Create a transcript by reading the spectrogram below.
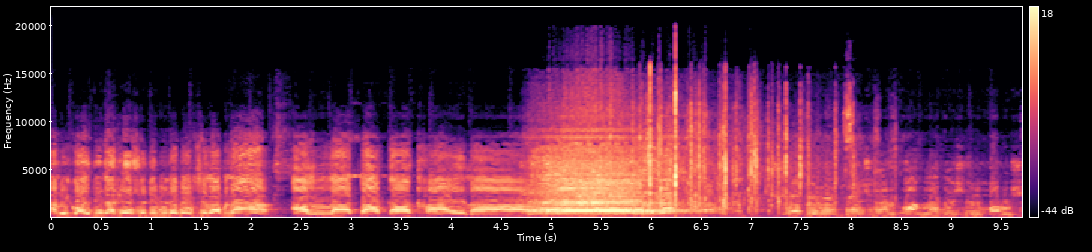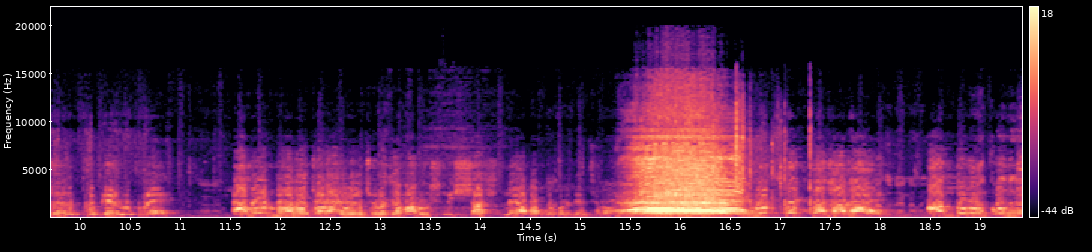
আমি কয়দিন আগে এসএটিভিতে বলছিলাম না আল্লাহ টাকা খায় না। সতেরো বছর বাংলাদেশের মানুষের বুকের উপরে। এমন ভাবে চড়াই হয়েছিল যে মানুষ নিঃশ্বাস নেওয়া বন্ধ করে দিয়েছিল। প্রত্যেকটা জায়গায় আন্দোলন করলে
